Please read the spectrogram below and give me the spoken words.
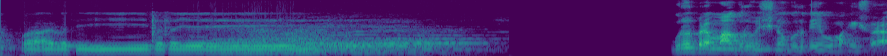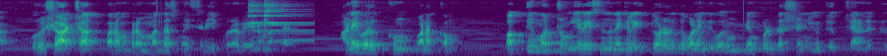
நம பார்வதீபதயே குரு பிரம்மா குரு விஷ்ணு குரு தேவோ மகேஸ்வரா குரு சாட்சாத் பரம்பிரம்ம தஸ்மை ஸ்ரீ குரவே நமக அனைவருக்கும் வணக்கம். பக்தி மற்றும் இறை சிந்தனைகளை தொடர்ந்து வழங்கி வரும் டெம்பிள் தர்ஷன் யூடியூப் சேனலுக்கு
